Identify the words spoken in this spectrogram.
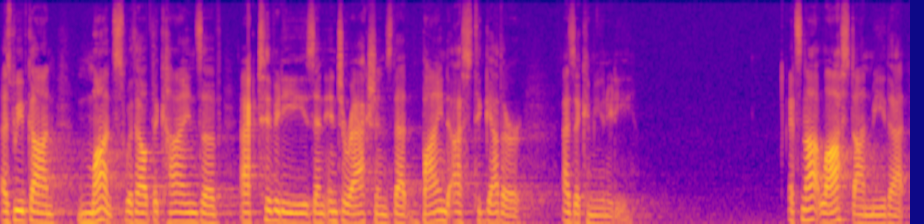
As we've gone months without the kinds of activities and interactions that bind us together as a community. It's not lost on me that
